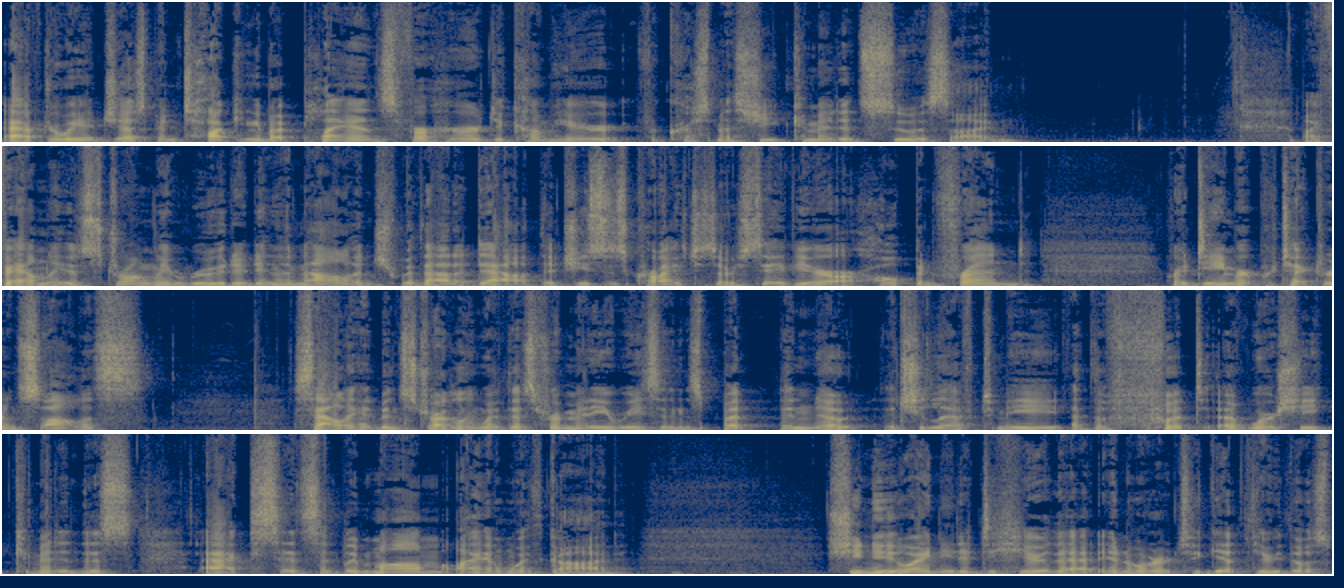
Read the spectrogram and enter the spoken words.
after we had just been talking about plans for her to come here for Christmas, she committed suicide. My family is strongly rooted in the knowledge, without a doubt, that Jesus Christ is our Savior, our hope and friend, Redeemer, Protector, and solace. Sally had been struggling with this for many reasons, but the note that she left me at the foot of where she committed this act said simply, Mom, I am with God. She knew I needed to hear that in order to get through those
